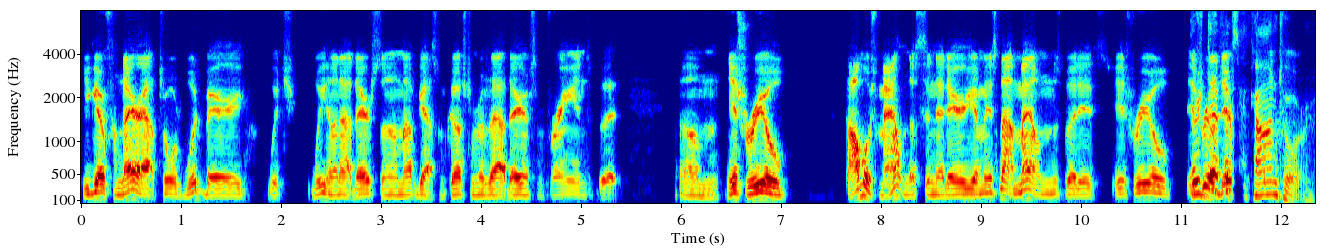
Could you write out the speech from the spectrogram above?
you go from there out toward Woodbury, which we hunt out there some. I've got some customers out there and some friends, but um, it's real, almost mountainous in that area. I mean, it's not mountains, but it's it's real. It's There's real definitely different. some contour.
